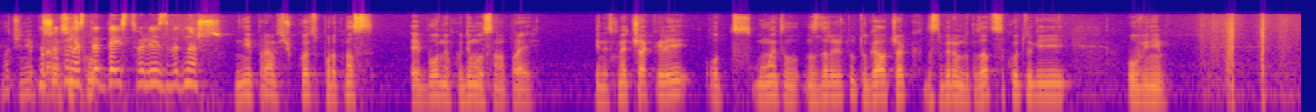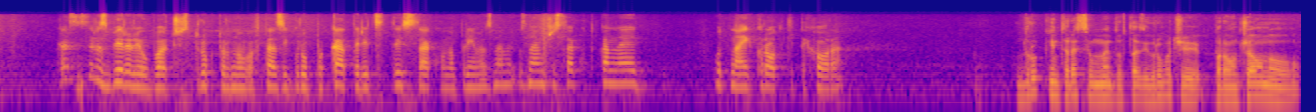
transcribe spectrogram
Значи ние защото не всичко, сте действали изведнъж. ние правим всичко, което според нас е било необходимо да се направи. И не сме чакали от момента на задържането, тогава чак да събираме доказателства, които да ги обвиним. Как сте се разбирали обаче структурно в тази група? Катерицата и Сако, например. Знаем, знаем че Сако така не е от най-кротките хора. Друг интересен момент в тази група, че първоначално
